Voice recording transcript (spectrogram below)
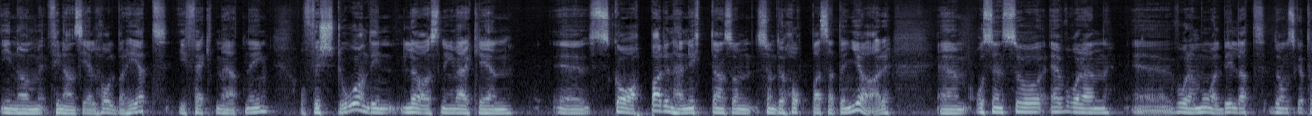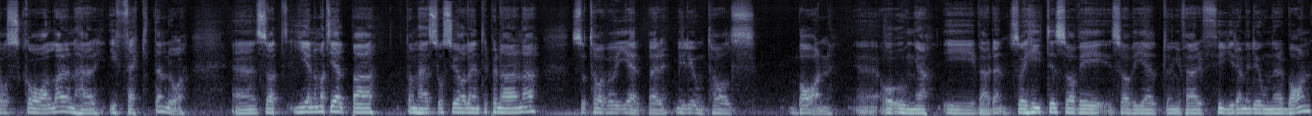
inom finansiell hållbarhet, effektmätning och förstå om din lösning verkligen eh, skapar den här nyttan som, som du hoppas att den gör. Ehm, och sen så är våran, eh, våran målbild att de ska ta och skala den här effekten då. Ehm, så att genom att hjälpa de här sociala entreprenörerna så tar vi och hjälper miljontals barn eh, och unga i världen. Så hittills har vi, så har vi hjälpt ungefär 4 miljoner barn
